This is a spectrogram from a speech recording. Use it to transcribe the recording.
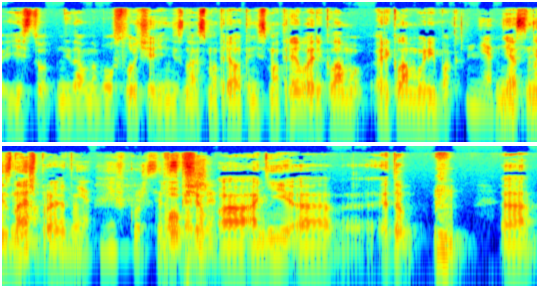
есть вот недавно был случай, я не знаю, смотрела ты не смотрела рекламу рекламу Рибок? Нет, нет, не, не знаешь про это? Нет, не в курсе. В общем, а, они а, это а,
